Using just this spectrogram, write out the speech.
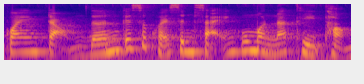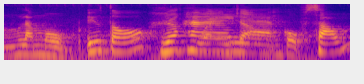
quan trọng đến cái sức khỏe sinh sản của mình á, thì thận là một yếu tố Rất hai quan trọng. là cột sống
